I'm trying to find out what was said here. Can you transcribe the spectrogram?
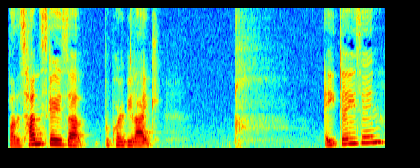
by the time this goes up, we'll probably be like eight days in,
